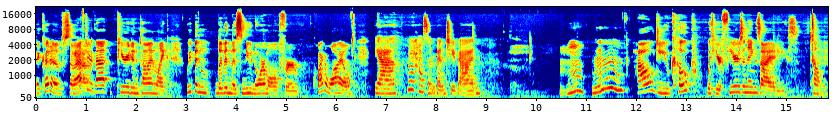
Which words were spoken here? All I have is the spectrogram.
it could have so Yeah. after that period in time like we've been living this new normal for quite a while Yeah, it hasn't been too bad. mm Mm. How do you cope with your fears and anxieties? Tell me.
